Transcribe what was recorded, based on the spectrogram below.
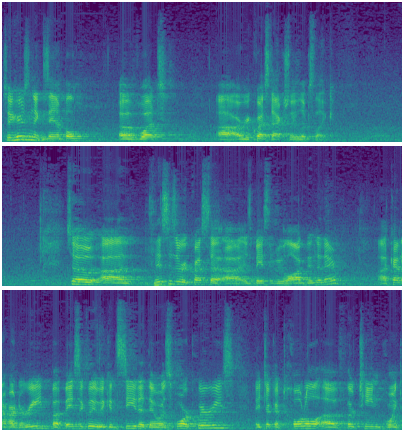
So here's an example of what uh, a request actually looks like. So uh, this is a request that is basically logged into there. Uh, kind of hard to read, but basically we can see that there was four queries. They took a total of 13.8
